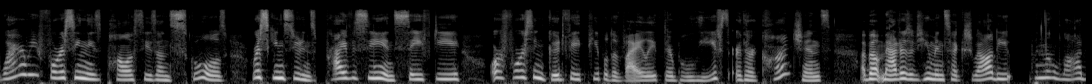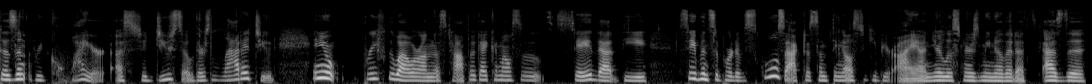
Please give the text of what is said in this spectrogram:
why are we forcing these policies on schools, risking students' privacy and safety, or forcing good faith people to violate their beliefs or their conscience about matters of human sexuality when the law doesn't require us to do so? There's latitude. And you know, briefly while we're on this topic, I can also say that the Safe and Supportive Schools Act is something else to keep your eye on. Your listeners may know that as, as the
